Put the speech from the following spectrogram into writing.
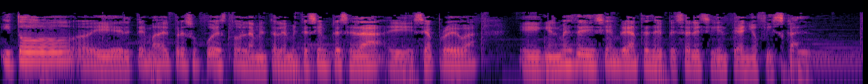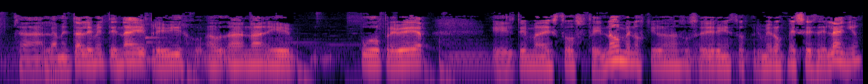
Y todo eh, el tema del presupuesto, lamentablemente, siempre se da, eh, se aprueba en el mes de diciembre antes de empezar el siguiente año fiscal. O sea, lamentablemente nadie previjo, nadie pudo prever el tema de estos fenómenos que iban a suceder en estos primeros meses del año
